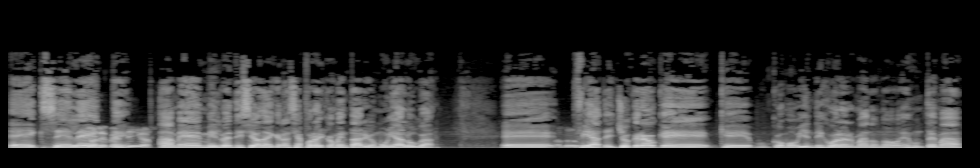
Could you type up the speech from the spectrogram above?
Dios Excelente. les bendiga, siervo. Amén. Mil bendiciones. Gracias por el comentario. Muy al lugar. Eh, fíjate, yo creo que, que, como bien dijo el hermano, ¿no? Es un tema,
